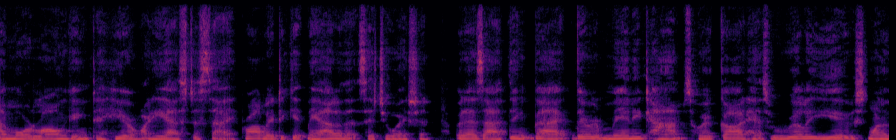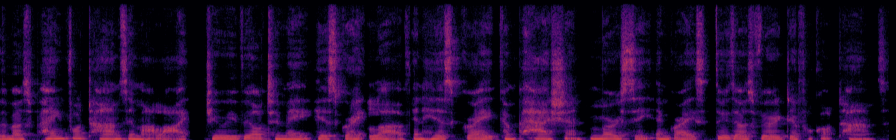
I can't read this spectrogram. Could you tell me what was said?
I'm more longing to hear what he has to say, probably to get me out of that situation. But as I think back, there are many times where God has really used one of the most painful times in my life to reveal to me his great love and his great compassion, mercy, and grace through those very difficult times.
